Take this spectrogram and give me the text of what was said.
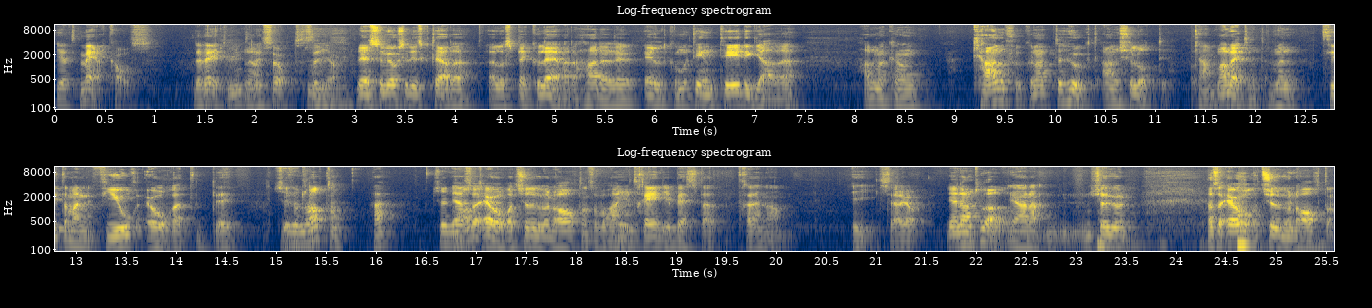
gett mer kaos. Det vet vi inte, Ja. det är svårt att säga. Det som vi också diskuterade, eller spekulerade, hade det Elliot kommit in tidigare hade man kan, kanske kunnat huggt Ancelotti. Kan. Man vet inte, men Tittar man fjolåret, det, 2018. Ha? 2018. alltså året 2018 så var han ju Mm. tredje bästa tränaren i Serie A. ja, när han tog över. Ja, na- 20, alltså året 2018.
